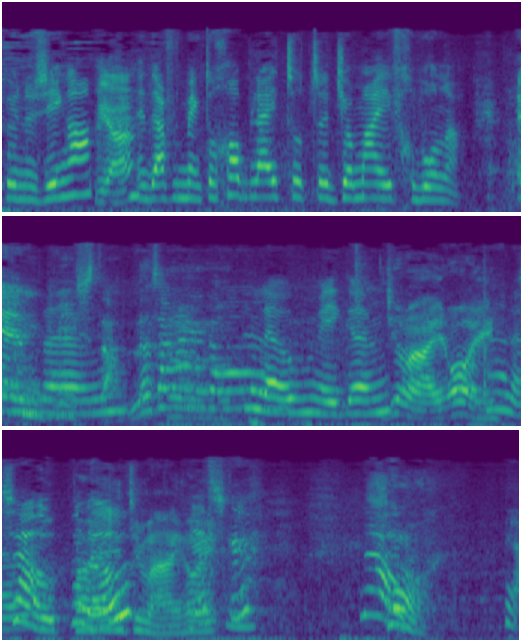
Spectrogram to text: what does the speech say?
kunnen zingen. Ja. En daarvoor ben ik toch wel blij dat uh, Jamai heeft gewonnen. En wie staat daar dan? Hallo, Megan. Jamai, hoi. Hallo. Zo, hallo. Hoi, Jamai, hoi. Jetske. Zo. Ja.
